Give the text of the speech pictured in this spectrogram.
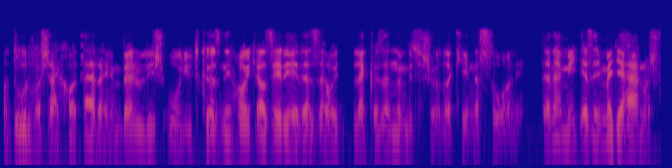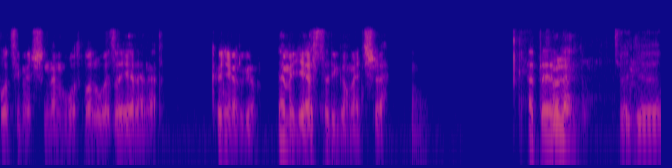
a durvaság határain belül is úgy ütközni, hogy azért érezze, hogy legközelebb nem biztos, hogy oda kéne szólni. De nem így, ez egy megye hármas foci meccsre nem volt való ez a jelenet. Könyörgöm. Nem egy Erste Liga meccsre. Hát Főleg, hogy,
